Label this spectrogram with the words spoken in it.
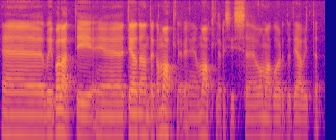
võib alati teada anda ka maaklerile ja maakler siis omakorda teavitab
